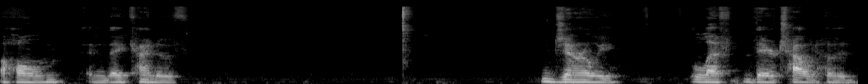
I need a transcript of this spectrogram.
a home. And they kind of generally left their childhood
